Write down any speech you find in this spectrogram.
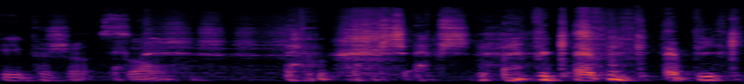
epischer Song. Epic, epic, epic.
